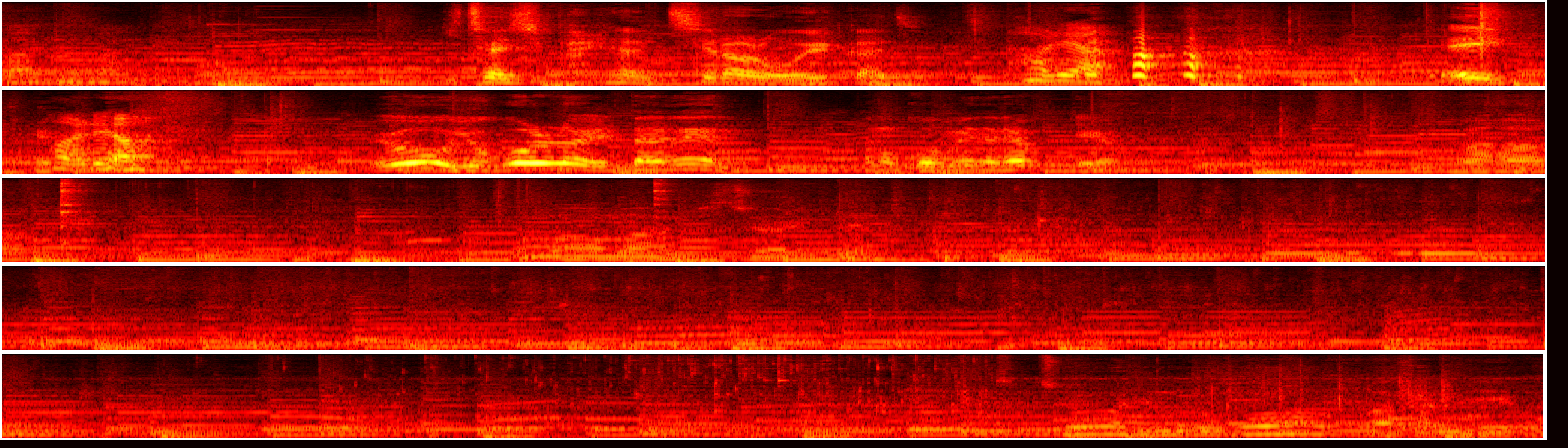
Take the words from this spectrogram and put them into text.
마그마. 2018년 7월 5일까지. 버려. 에이. 버려. 요 요걸로 일단은 한번 고민을 해볼게요. 와. 어마어마한 비주얼인데. 초 헹구고 와사비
